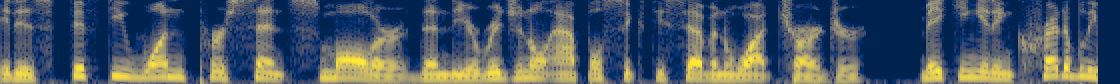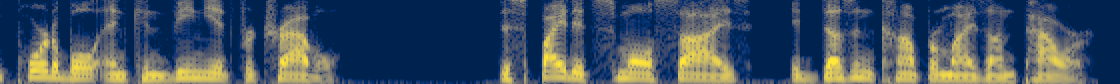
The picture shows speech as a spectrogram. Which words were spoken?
It is 51% smaller than the original Apple 67 watt charger, making it incredibly portable and convenient for travel. Despite its small size, it doesn't compromise on power.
